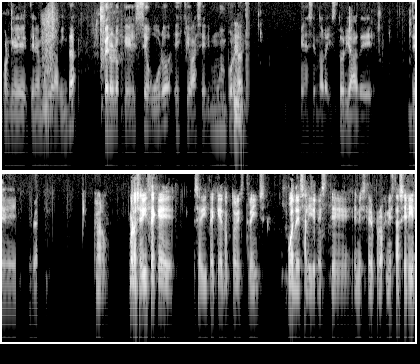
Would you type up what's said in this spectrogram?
porque tiene muy buena pinta, pero lo que es seguro es que va a ser muy importante. Viene siendo la historia de, de Claro. Bueno, se dice que se dice que Doctor Strange puede salir en este en este pro- en esta serie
